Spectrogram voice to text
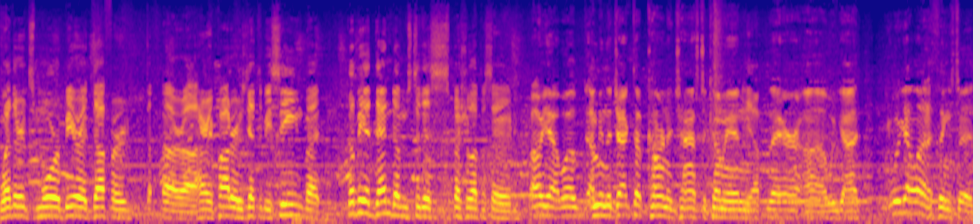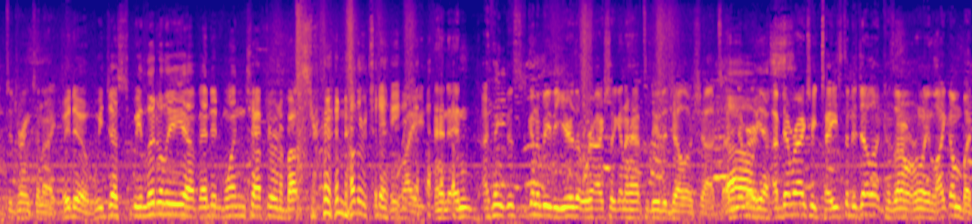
Whether it's more beer at Duff or, or uh, Harry Potter is yet to be seen, but there'll be addendums to this special episode. Oh yeah, well, I mean the jacked up carnage has to come in Yep. there. Uh, we've got we got a lot of things to, to drink tonight. We do. We just we literally have ended one chapter and about to start another today. Right, and and I think this is going to be the year that we're actually going to have to do the Jello shots. I've Oh, never, yes. I've never actually tasted a Jello because I don't really like them. But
